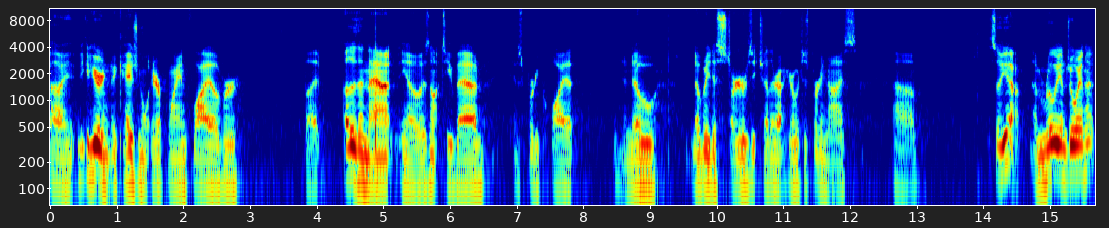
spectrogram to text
Uh, you could hear an occasional airplane fly over, but other than that, you know, it was not too bad. It was pretty quiet. You know, no, nobody disturbs each other out here, which is pretty nice. Um, so yeah, I'm really enjoying it.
